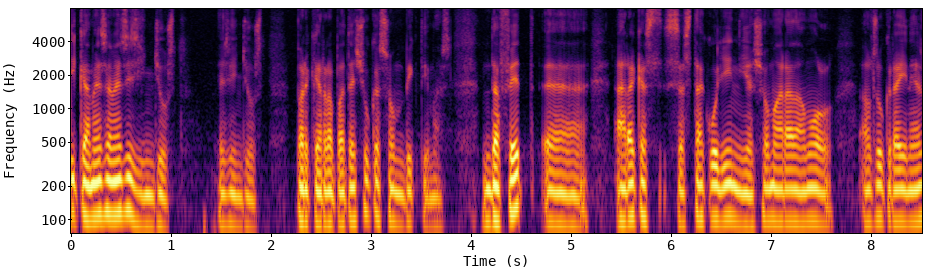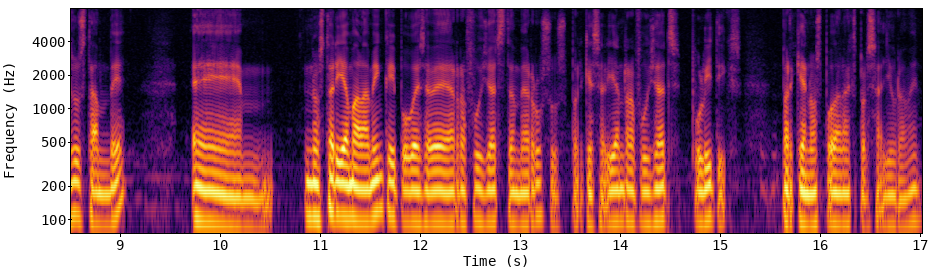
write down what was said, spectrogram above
i que a més a més és injust, és injust, perquè repeteixo que són víctimes. De fet, eh, ara que s'està acollint, i això m'agrada molt, els ucraïnesos també, eh, no estaria malament que hi pogués haver refugiats també russos, perquè serien refugiats polítics, perquè no es poden expressar lliurement.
